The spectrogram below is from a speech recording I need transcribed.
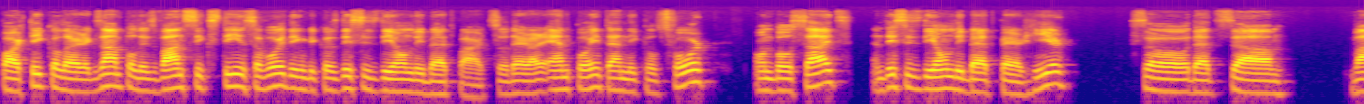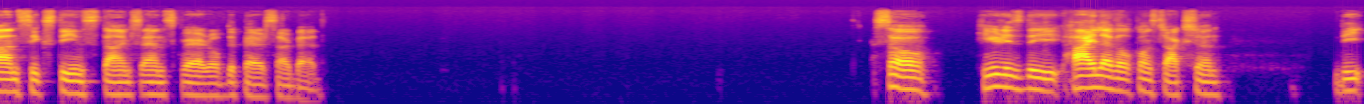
particular example is 1 16th avoiding because this is the only bad part. So there are n point, n equals 4 on both sides. And this is the only bad pair here. So that's um, 1 16th times n square of the pairs are bad. So here is the high level construction. The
